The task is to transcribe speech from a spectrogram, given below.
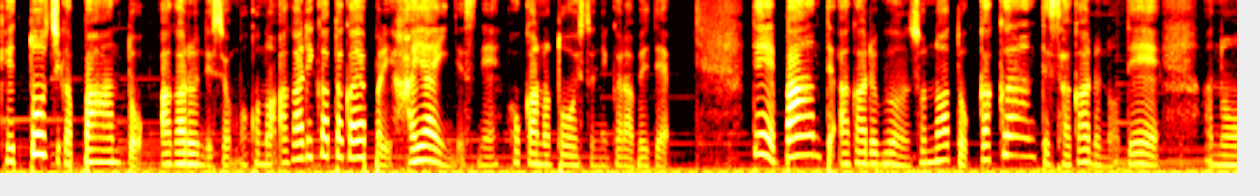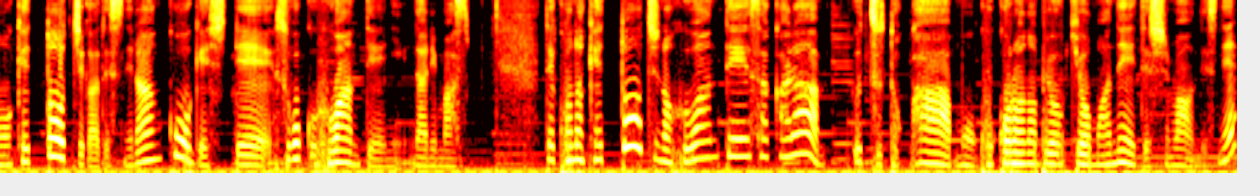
血糖値がバーンと上がるんですよ。まあこの上がり方がやっぱり早いんですね。他の糖質に比べて。で、バーンって上がる分、その後ガクーンって下がるので、あの、血糖値がですね、乱高下して、すごく不安定になります。で、この血糖値の不安定さから、うつとか、もう心の病気を招いてしまうんですね。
